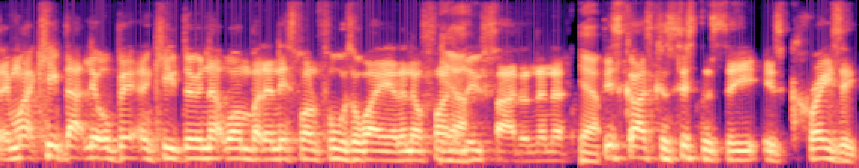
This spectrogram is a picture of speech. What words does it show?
They might keep that little bit and keep doing that one, but then this one falls away, and then they'll find Yeah. a new fad, and then Yeah. this guy's consistency is crazy.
